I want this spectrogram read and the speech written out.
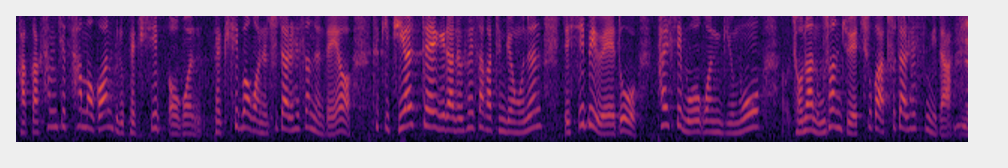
각각 33억 원 그리고 110억 원, 110억 원을 투자를 했었는데요. 특히 디알텍이라는 회사 같은 경우는 이제 CB 외에도 85억 원 규모 전환 우선주에 추가 투자를 했습니다. 네.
